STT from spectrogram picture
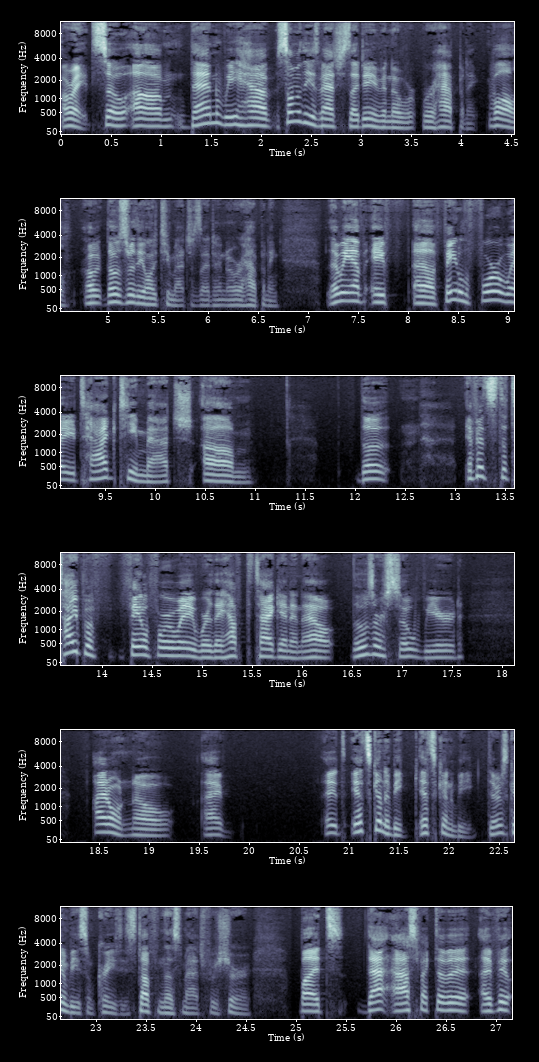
All right, so um, then we have some of these matches I didn't even know were, were, happening. Well, oh, those are the only two matches I didn't know were happening. Then we have a, a fatal four way tag team match. Um, the if it's the type of fatal four way where they have to tag in and out, those are so weird. I don't know. I it's it's gonna be it's gonna be there's gonna be some crazy stuff in this match for sure. But that aspect of it, I feel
